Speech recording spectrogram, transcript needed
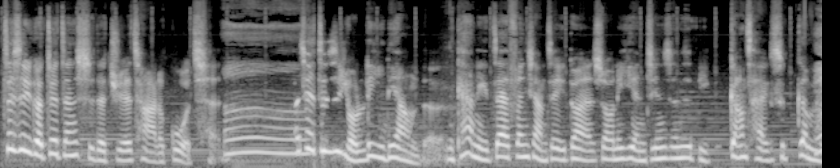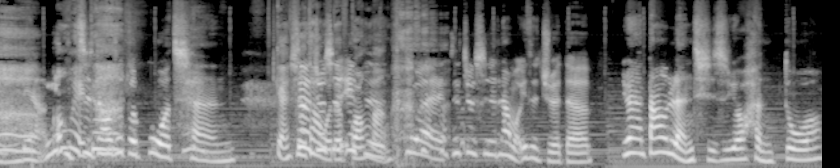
这是一个最真实的觉察的过程，嗯，而且这是有力量的。你看你在分享这一段的时候，你眼睛甚至比刚才是更明亮，因为你知道这个过程，感受到我的光芒，对，这就是让我一直觉得。原来当人其实有很多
